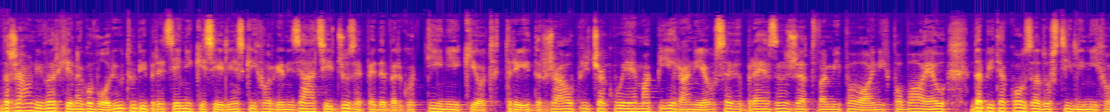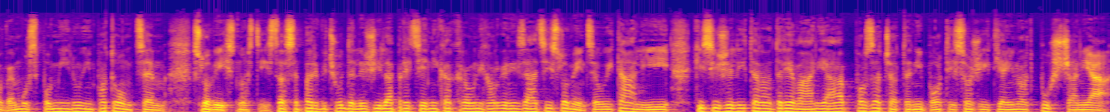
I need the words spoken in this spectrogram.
Državni vrh je nagovoril tudi predsednik izseljenskih organizacij Giuseppe de Vergottini, ki od treh držav pričakuje mapiranje vseh brezen z žrtvami povojnih pobojev, da bi tako zadostili njihovemu spominu in potomcem. Slovesnosti sta se prvič udeležila predsednika krovnih organizacij Slovencev v Italiji, ki si želite nadaljevanja po začrtani poti sožitja sožitja in odpuščanja.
